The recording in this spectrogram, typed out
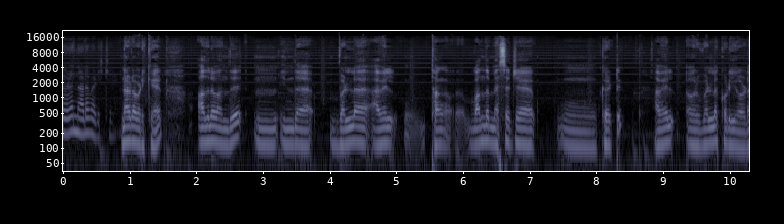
விட நடவடிக்கை. நடவடிக்கை. அதில் வந்து இந்த வெள்ள அவைல் தங் வந்த மெசேஜை கேட்டு அவைல் ஒரு வெள்ளக்கொடியோட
